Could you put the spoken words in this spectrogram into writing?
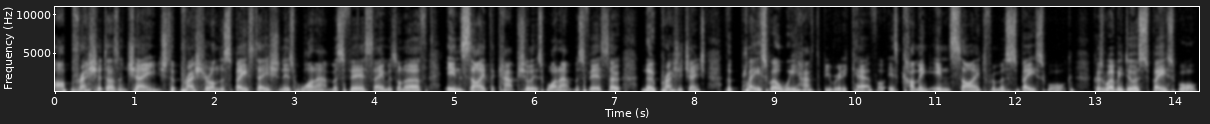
our pressure doesn't change. The pressure on the space station is one atmosphere, same as on Earth. Inside the capsule, it's one atmosphere, so no pressure change. The place where we have to be really careful is coming inside from a spacewalk because when we do a spacewalk,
